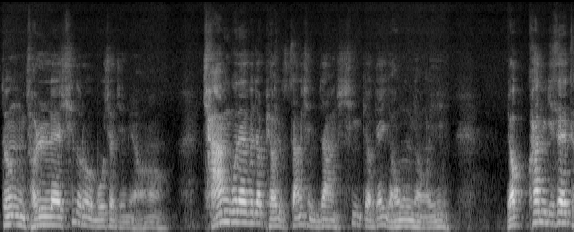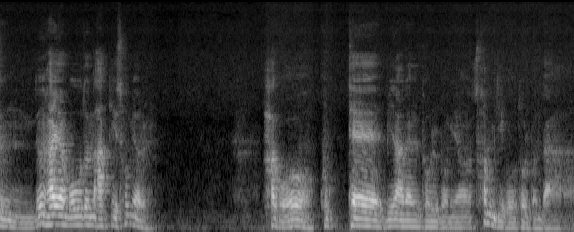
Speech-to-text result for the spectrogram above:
등 전래 신으로 모셔지며 장군의 그저 별상 신장 신격의 영웅영의 역환기세 등등하여 모든 악기 소멸을 하고 국태 민안을 돌보며 섬기고 돌본다.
